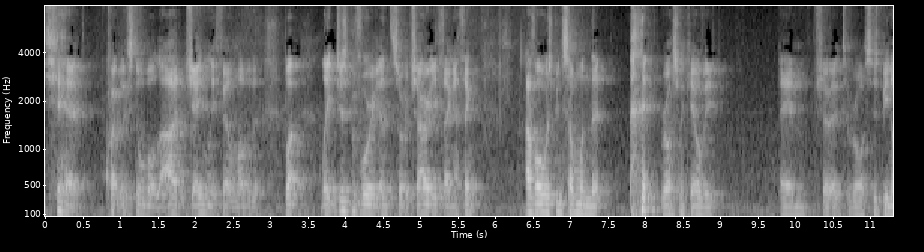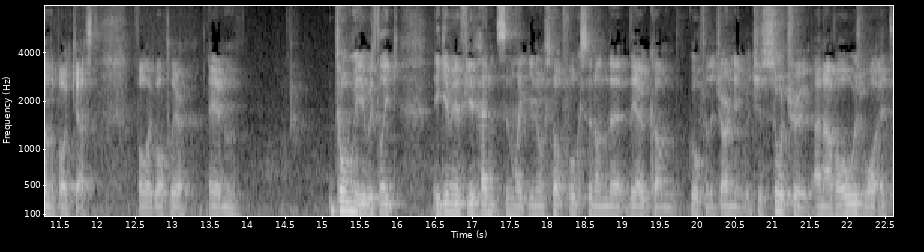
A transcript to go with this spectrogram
yeah, quickly snowballed. I genuinely fell in love with it. But like just before we get into sort of charity thing, I think I've always been someone that Ross McKelvey, um, shout out to Ross, who's been on the podcast, volleyball player, um, told me he was like he gave me a few hints and like you know stop focusing on the the outcome, go for the journey, which is so true. And I've always wanted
